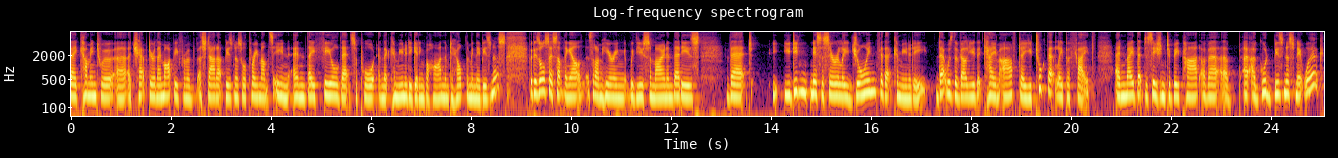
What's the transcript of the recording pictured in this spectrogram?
they come into a, a chapter and they might be from a, a startup business or three months in and they feel that support and that community getting behind them to help them in their business. But there's also something else that I'm hearing with you, Simone, and that is that you didn't necessarily join for that community. That was the value that came after you took that leap of faith and made that decision to be part of a, a, a good business network.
